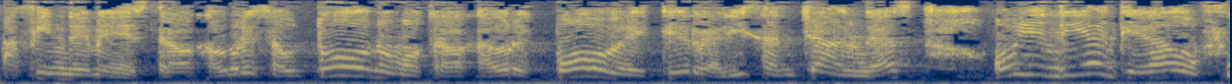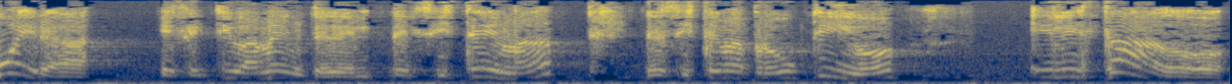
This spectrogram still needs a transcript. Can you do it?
a fin de mes. Trabajadores autónomos, trabajadores pobres que realizan changas, hoy en día han quedado fuera efectivamente del, del sistema, del sistema productivo, el Estado,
